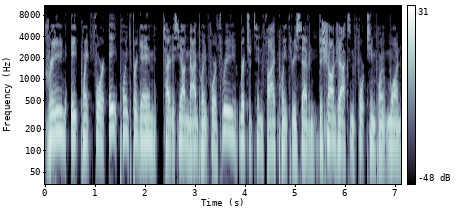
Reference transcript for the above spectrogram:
Green, 8.48 points per game. Titus Young, 9.43. Richardson, 5.37. DeSean Jackson, 14.1.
